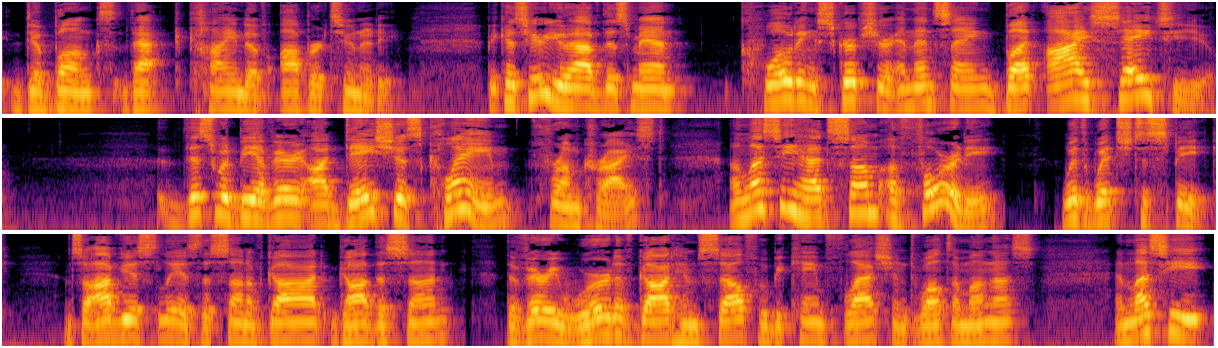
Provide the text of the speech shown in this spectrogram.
debunks that kind of opportunity. Because here you have this man quoting scripture and then saying, But I say to you. This would be a very audacious claim from Christ unless he had some authority with which to speak. And so, obviously, as the Son of God, God the Son, the very Word of God Himself who became flesh and dwelt among us, unless He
